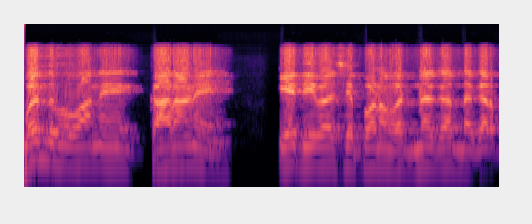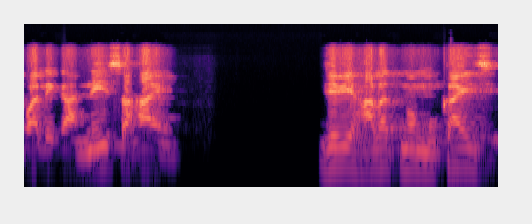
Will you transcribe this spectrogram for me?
બંધ હોવાને કારણે એ દિવસે પણ વડનગર નગરપાલિકા નિસહાય જેવી હાલતમાં મુકાઈ છે.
